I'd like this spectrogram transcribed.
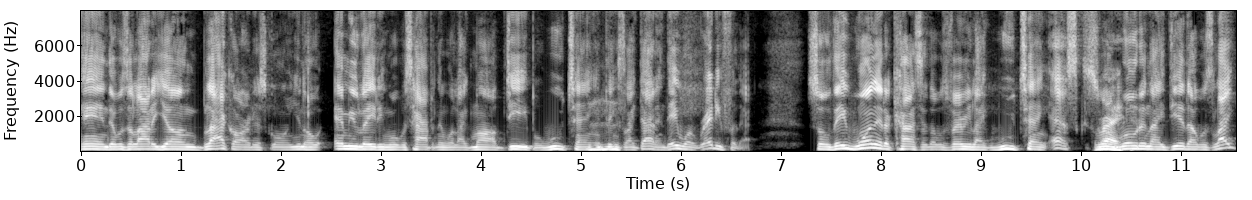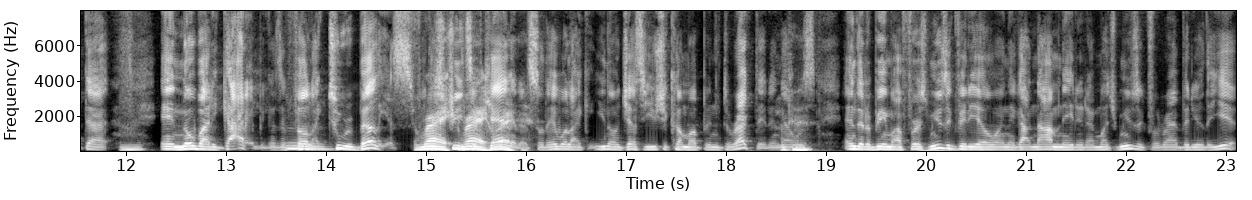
and there was a lot of young black artists going, you know, emulating what was happening with like Mobb Deep or Wu Tang Mm-hmm. and things like that, and they weren't ready for that. So they wanted a concept that was very like Wu Tang esque. So Right. Mm-hmm. I wrote an idea that was like that, and nobody got it because it felt like too rebellious for the streets right, of Canada. right. So they were like, you know, Jesse, you should come up and direct it, and that was ended up being my first music video, and it got nominated at Much Music for Rap Video of the Year.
